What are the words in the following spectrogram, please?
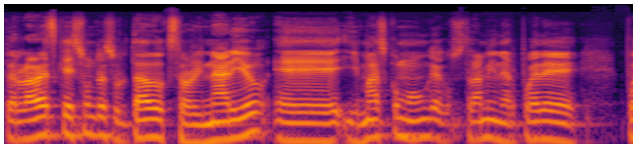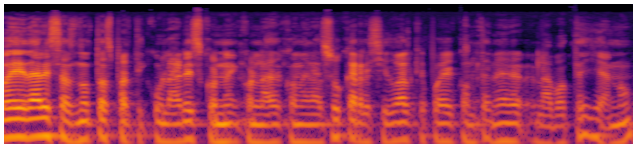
pero la verdad es que es un resultado extraordinario eh, y más como un Gegustraminer puede puede dar esas notas particulares con, con, el azúcar residual que puede contener la botella, ¿no?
